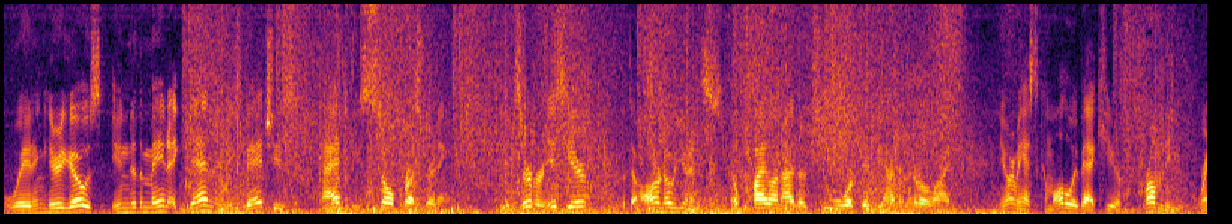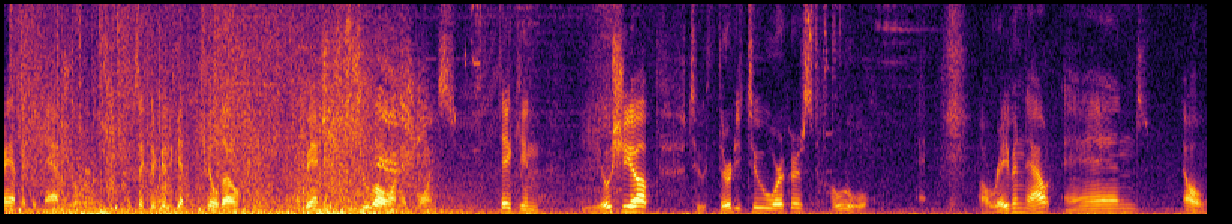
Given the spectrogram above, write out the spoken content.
Waiting. Here he goes. Into the main again. And these Banshees have to be so frustrating. The Observer is here, but there are no units. No pylon either. Two warped in behind the mineral line. And the army has to come all the way back here from the ramp at the natural. Looks like they're gonna get the kill though. The Banshee's just too low on hit points. Taking Yoshi up to 32 workers total. A Raven out and... Oh,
